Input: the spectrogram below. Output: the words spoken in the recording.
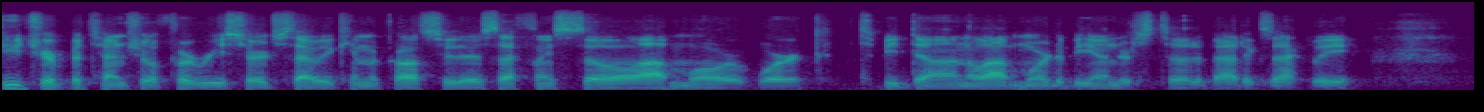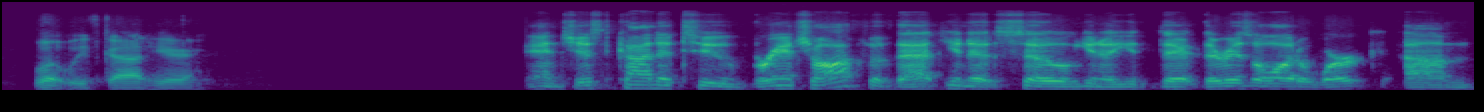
future potential for research that we came across here. There's definitely still a lot more work to be done, a lot more to be understood about exactly what we've got here. And just kind of to branch off of that, you know, so you know, you, there there is a lot of work. Um,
